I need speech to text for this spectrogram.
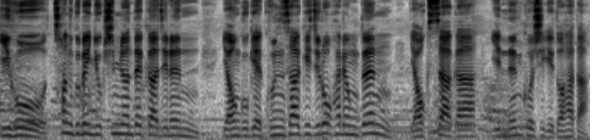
이후 1960년대까지는 영국의 군사기지로 활용된 역사가 있는 곳이기도 하다.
